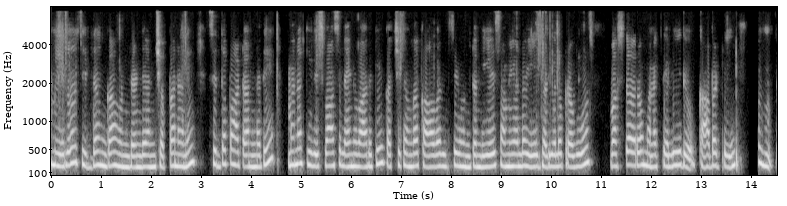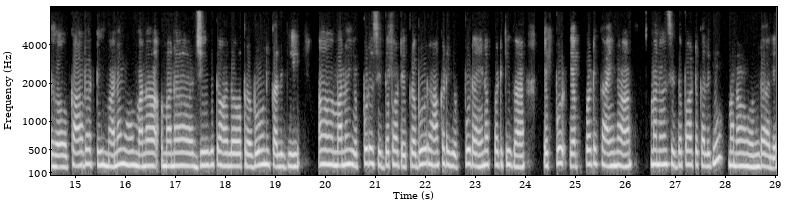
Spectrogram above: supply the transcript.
మీరు సిద్ధంగా ఉండండి అని చెప్పనని సిద్ధపాట అన్నది మనకి విశ్వాసులైన వారికి ఖచ్చితంగా కావాల్సి ఉంటుంది. ఏ సమయంలో ఏ గడియలో ప్రభువు వస్తారో మనకు తెలియదు కాబట్టి కాబట్టి మనము మన మన జీవితంలో ప్రభువుని కలిగి మనం ఎప్పుడు సిద్ధపాటు ప్రభు రాకడ ఎప్పుడైనప్పటికీ ఎప్పుడు ఎప్పటికైనా మనం సిద్ధపాటు కలిగి మనం ఉండాలి.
